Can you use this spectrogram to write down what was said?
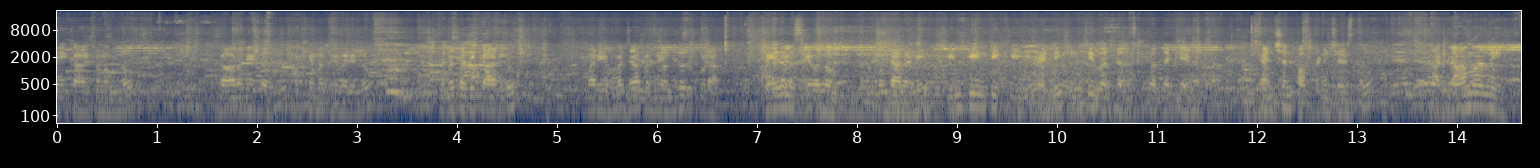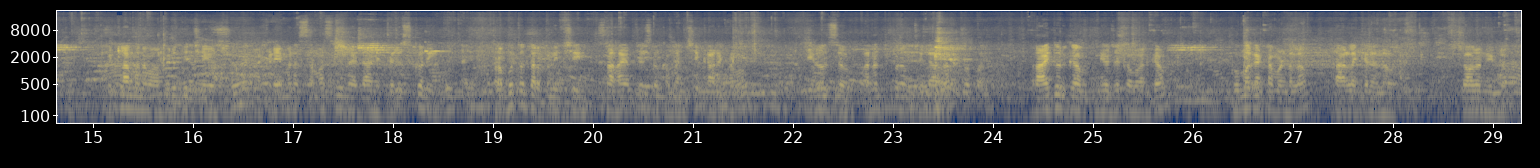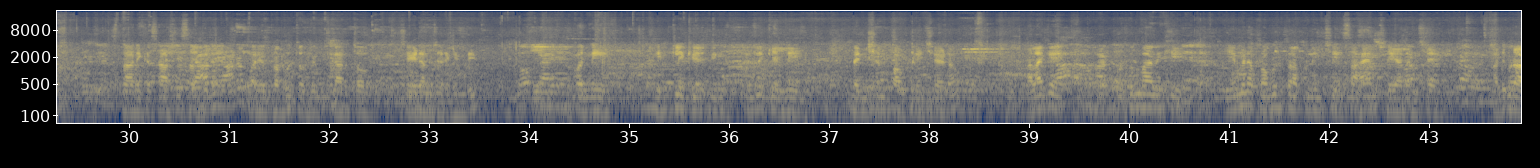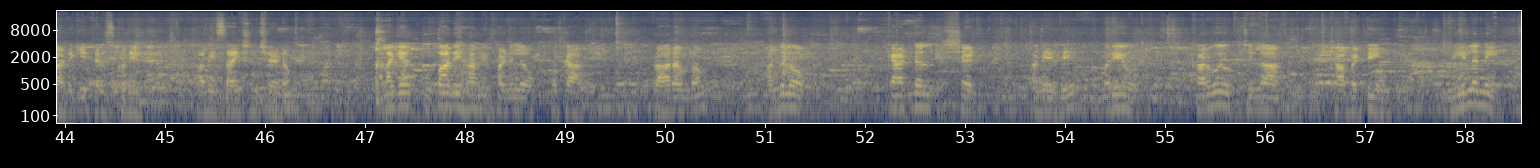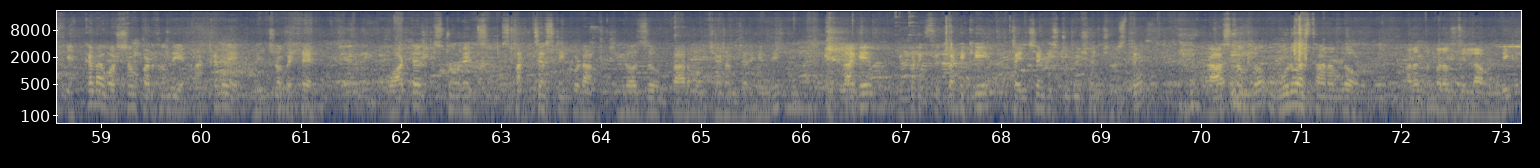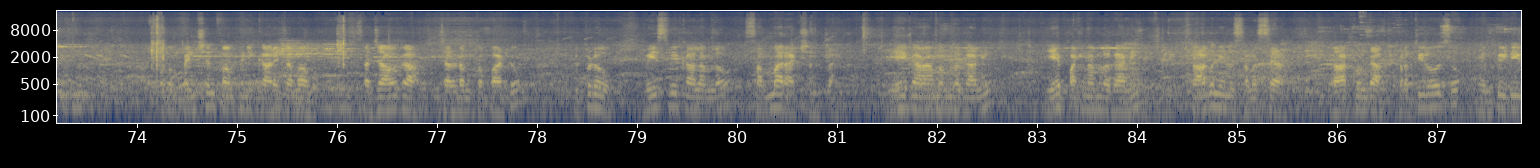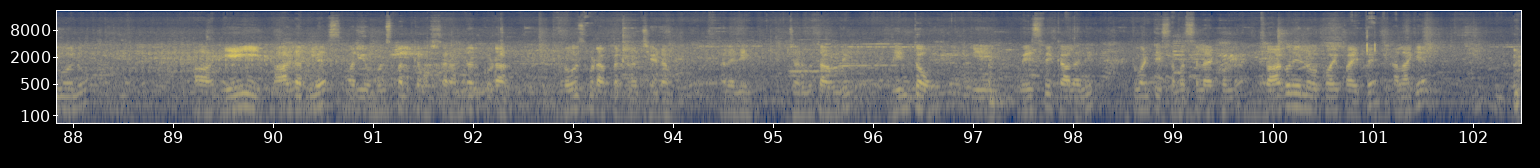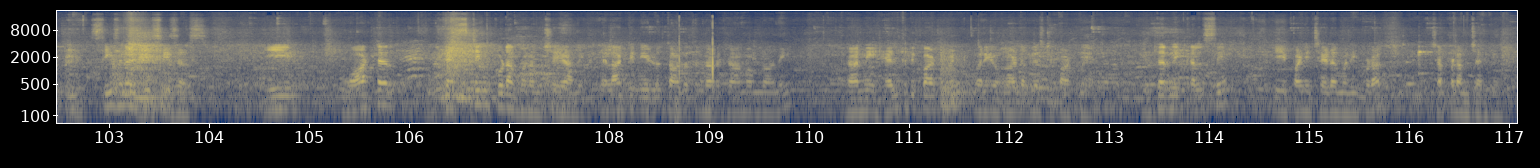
పంపిణీ కార్యక్రమంలో గౌరవనీయులు ముఖ్యమంత్రి వర్యులు ఉన్నతాధికారులు మరియు ప్రజాప్రతినిధులందరూ కూడా పేదల సేవలో ఉండాలని ఇంటింటికి వెళ్ళి ఇంటి వద్ద వద్దకే పెన్షన్ పంపిణీ చేస్తూ ఆ గ్రామాన్ని ఎట్లా మనం అభివృద్ధి చేయొచ్చు. అక్కడ ఏమైనా సమస్యలు ఉన్నాయో దాన్ని తెలుసుకొని ప్రభుత్వ తరపు నుంచి సహాయం చేసే ఒక మంచి కార్యక్రమం ఈరోజు అనంతపురం జిల్లాలో రాయదుర్గం నియోజకవర్గం గుమ్మగట్ట మండలం తాళ్ళకెలలో కాలనీలో స్థానిక శాసనసభ్యులు మరియు ప్రభుత్వ గారితో చేయడం జరిగింది. కొన్ని ఇంట్లోకి వెళ్ళి ఇంట్లోకి వెళ్ళి పెన్షన్ పంపిణీ చేయడం అలాగే ఆ కుటుంబానికి ఏమైనా ప్రభుత్వ తరపు నుంచి సహాయం చేయాలంటే అది కూడా అడిగి తెలుసుకొని అవి శాంక్షన్ చేయడం అలాగే ఉపాధి హామీ పనిలో ఒక ప్రారంభం అందులో క్యాటల్ షెడ్ అనేది మరియు కరువు జిల్లా కాబట్టి నీళ్ళని ఎక్కడ వర్షం పడుతుంది అక్కడే నిల్చోబెట్టే వాటర్ స్టోరేజ్ స్ట్రక్చర్స్ని కూడా ఈరోజు ప్రారంభం చేయడం జరిగింది. అలాగే ఇప్పటికి ఇప్పటికీ పెన్షన్ డిస్ట్రిబ్యూషన్ చూస్తే రాష్ట్రంలో మూడవ స్థానంలో అనంతపురం జిల్లా ఉంది. పెన్షన్ పంపిణీ కార్యక్రమం సజావుగా జరగడంతో పాటు ఇప్పుడు వేసవి కాలంలో సమ్మర్ యాక్షన్ ప్లాన్. ఏ గ్రామంలో కానీ ఏ పట్టణంలో కానీ త్రాగునీళ్ళు సమస్య రాకుండా ప్రతిరోజు ఎంపీడీఓలు ఏఈ ఆర్డబ్ల్యూఎస్ మరియు మున్సిపల్ కమిషనర్ అందరూ కూడా రోజు కూడా ప్రకటన చేయడం అనేది జరుగుతూ ఉంది. దీంతో ఈ వేసవి కాలాన్ని ఎటువంటి సమస్య లేకుండా త్రాగునీళ్ళు ఒకవైపు అయితే అలాగే సీజనల్ డిసీజెస్ ఈ వాటర్ టెస్టింగ్ కూడా మనం చేయాలి. ఎలాంటి నీళ్ళు తాగుతున్నారు గ్రామంలోని దాన్ని హెల్త్ డిపార్ట్మెంట్ మరియు ఆర్డబ్ల్యూఎస్ డిపార్ట్మెంట్ ఇద్దరిని కలిసి ఈ పని చేయడం అని కూడా చెప్పడం జరిగింది.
